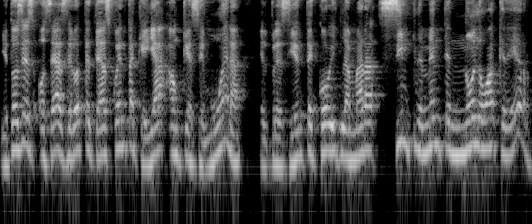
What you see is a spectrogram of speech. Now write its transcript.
Y entonces, o sea, Cerote, te das cuenta que ya aunque se muera el presidente COVID, Lamara simplemente no lo va a creer.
